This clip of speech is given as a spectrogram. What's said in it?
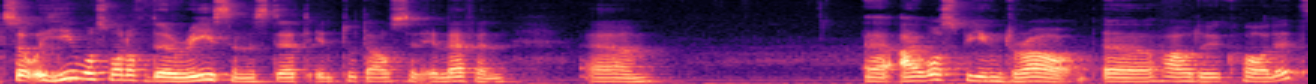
So he was one of the reasons that in 2011 um, uh, I was being drawn, uh, how do you call it?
